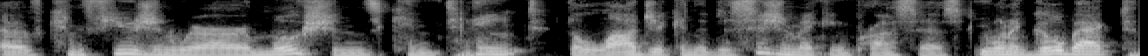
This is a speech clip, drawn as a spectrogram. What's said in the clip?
of confusion where our emotions can taint the logic and the decision making process you want to go back to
